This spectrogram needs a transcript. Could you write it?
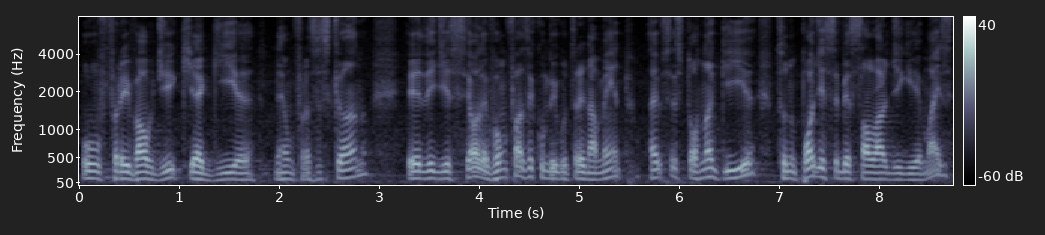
o Frei Valdir, que é guia, né, um franciscano, ele disse, olha, vamos fazer comigo o treinamento, aí você se torna guia, você não pode receber salário de guia, mas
